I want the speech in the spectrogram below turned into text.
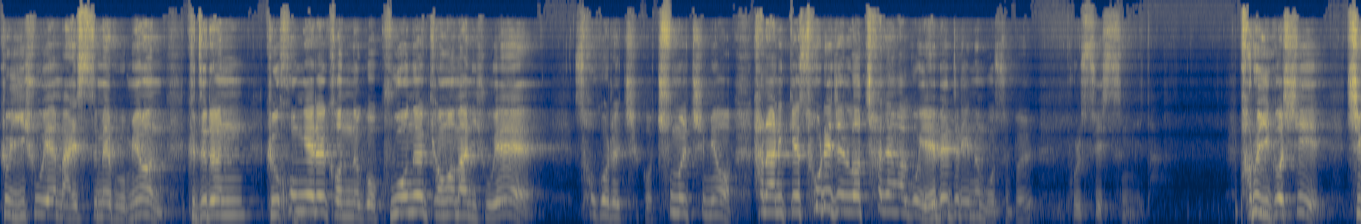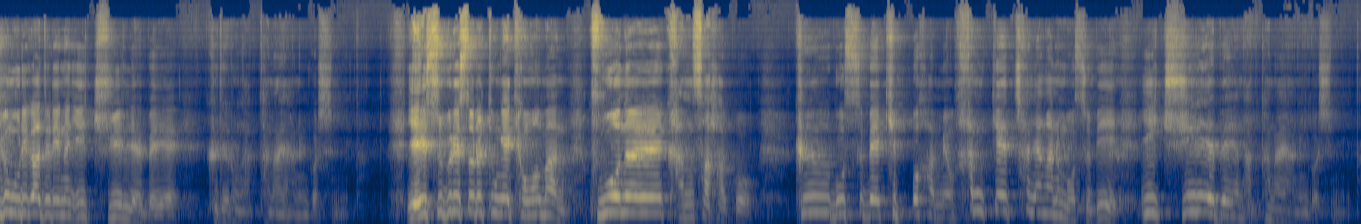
그 이후의 말씀에 보면 그들은 그 홍해를 건너고 구원을 경험한 이후에 소고를 치고 춤을 추며 하나님께 소리질러 찬양하고 예배드리는 모습을 볼 수 있습니다. 바로 이것이 지금 우리가 드리는 이 주일 예배에 그대로 나타나야 하는 것입니다. 예수 그리스도를 통해 경험한 구원을 감사하고 그 모습에 기뻐하며 함께 찬양하는 모습이 이 주일 예배에 나타나야 하는 것입니다.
